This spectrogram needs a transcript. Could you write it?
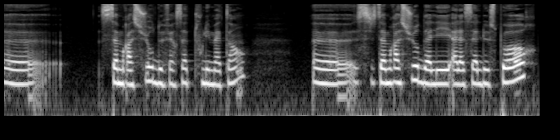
Euh, ça me rassure de faire ça tous les matins. Euh, ça me rassure d'aller à la salle de sport.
